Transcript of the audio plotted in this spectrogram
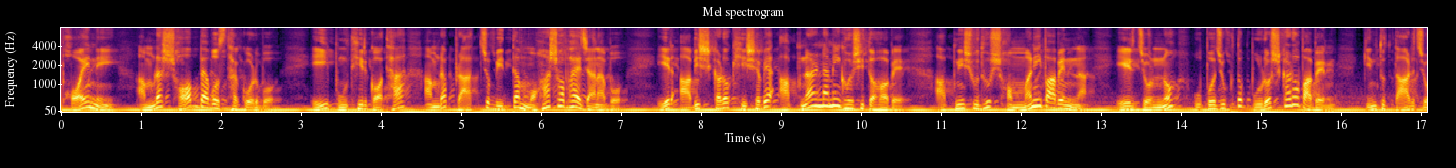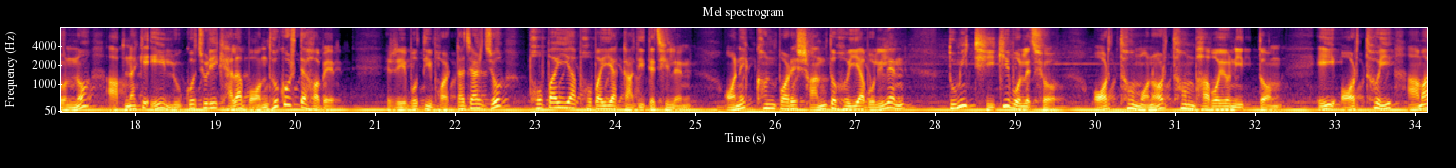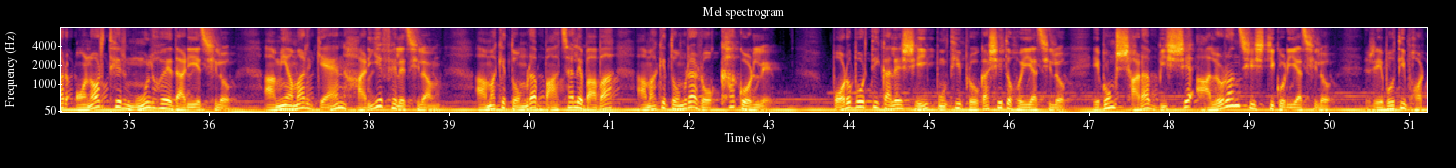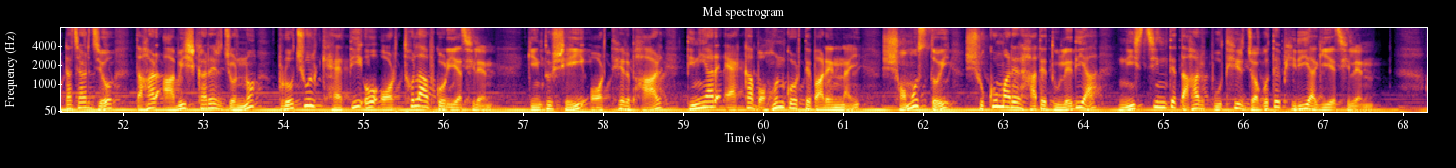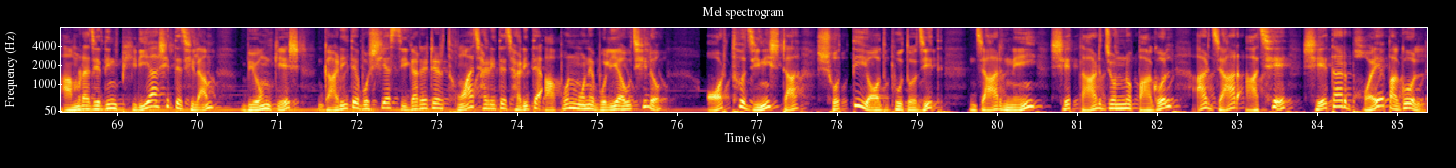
ভয় নেই, আমরা সব ব্যবস্থা করব। এই পুঁথির কথা আমরা প্রাচ্যবিদ্যা মহাসভায় জানাব। এর আবিষ্কারক হিসেবে আপনার নামই ঘোষিত হবে। আপনি শুধু সম্মানই পাবেন না, এর জন্য উপযুক্ত পুরস্কারও পাবেন। কিন্তু তার জন্য আপনাকে এই লুকোচুরি খেলা বন্ধ করতে হবে। রেবতী ভট্টাচার্য ফোপাইয়া ফোপাইয়া কাঁদিতেছিলেন। অনেকক্ষণ পরে শান্ত হইয়া বলিলেন, তুমি ঠিকই বলেছ। অর্থ মনর্থম ভাবয় নিত্যম। এই অর্থই আমার অনর্থের মূল হয়ে দাঁড়িয়েছিল। আমি আমার জ্ঞান হারিয়ে ফেলেছিলাম। আমাকে তোমরা বাঁচালে বাবা, আমাকে তোমরা রক্ষা করলে। পরবর্তীকালে সেই পুঁথি প্রকাশিত হইয়াছিল এবং সারা বিশ্বে আলোড়ন সৃষ্টি করিয়াছিল। রেবতী ভট্টাচার্য তাহার আবিষ্কারের জন্য প্রচুর খ্যাতি ও অর্থ লাভ করিয়াছিলেন। কিন্তু সেই অর্থের ভার তিনি আর একা বহন করতে পারেন নাই। সমস্তই সুকুমারের হাতে তুলে দিয়া নিশ্চিন্তে তাহার পুঁথির জগতে ফিরিয়া গিয়েছিলেন। আমরা যেদিন ফিরিয়া আসিতেছিলাম, ব্যোমকেশ গাড়িতে বসিয়া সিগারেটের ধোঁয়া ছাড়িতে ছাড়িতে আপন মনে বলিয়া উছিল অর্থ জিনিসটা সত্যিই অদ্ভুত অজিত। যার নেই সে তার জন্য পাগল, আর যার আছে সে তার ভয়ে পাগল।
